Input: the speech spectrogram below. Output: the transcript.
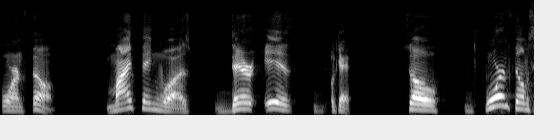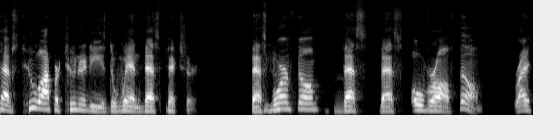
foreign film. My thing was there is okay. So foreign films have two opportunities to win best picture. Best Mhm. foreign film, best best overall film, right?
